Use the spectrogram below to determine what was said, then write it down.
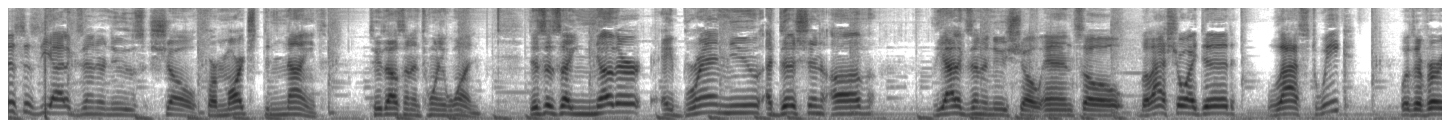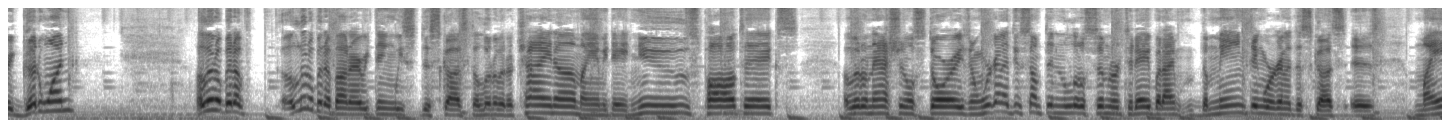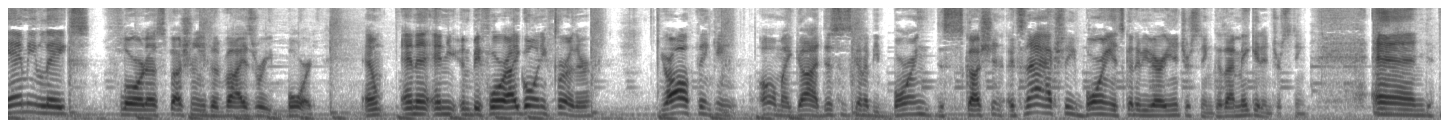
This is the Alexander News Show for March the 9th, 2021. This is another, a brand new edition of the Alexander News Show. And so the last show I did last week was a very good one. A little bit of a little bit about everything we discussed, a little bit of China, Miami-Dade news, politics, a little national stories, and we're going to do something a little similar today, but I'm the main thing we're going to discuss is Miami Lakes, Florida Special Needs Advisory Board. And, and, and, and before I go any further, you're all thinking, oh my God, this is going to be boring discussion. It's not actually boring, it's going to be very interesting because I make it interesting. And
